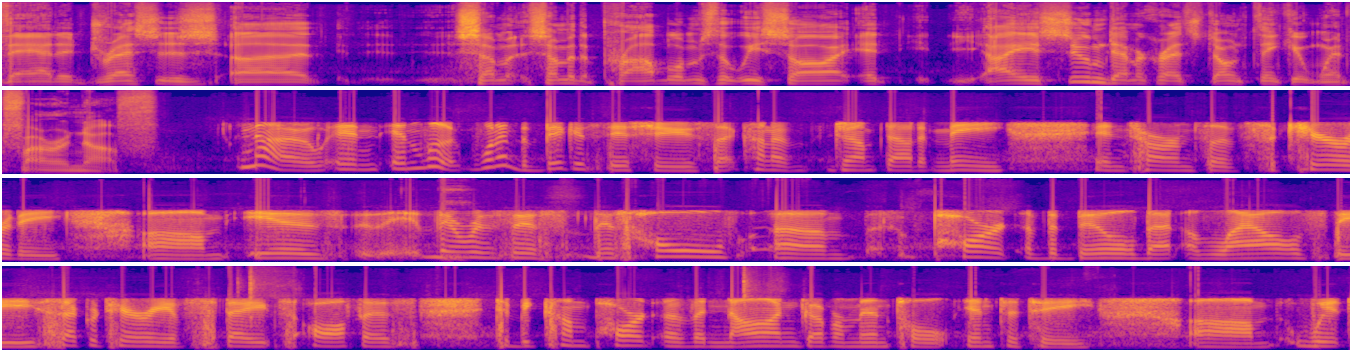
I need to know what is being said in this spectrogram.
that addresses uh, some some of the problems that we saw? It, I assume Democrats don't think it went far enough. No, and and look, one of the biggest issues that kind of jumped out at me in terms of security um, is there was this this whole um, part of the bill that allows the Secretary of State's office to become part of a non-governmental entity, um, which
